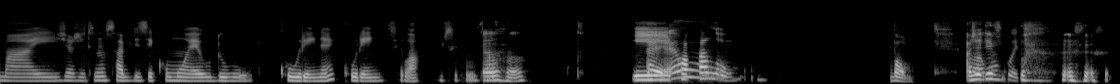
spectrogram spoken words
Mas a gente não sabe dizer como é o do Curen, né? Curen, sei lá, não sei como fala. Aham. E É, é qual um- falou? Bom, a gente,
